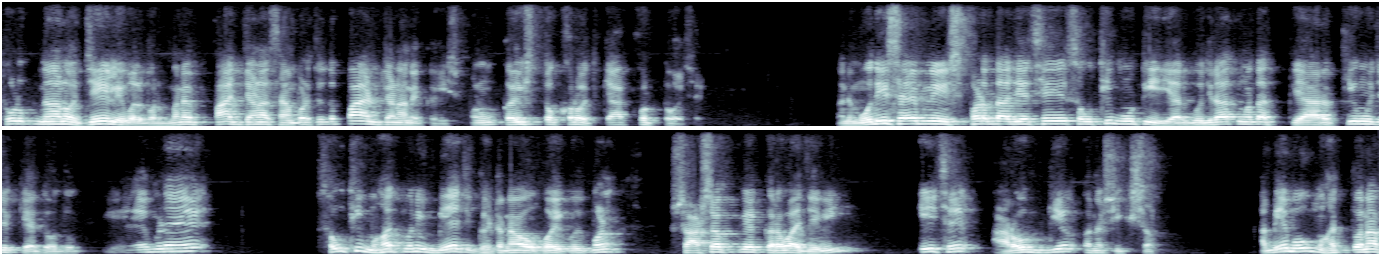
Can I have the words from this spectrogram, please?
થોડુંક નાનો જે લેવલ પર, મને પાંચ જણા સાંભળશે તો પાંચ જણાને કહીશ, પણ હું કહીશ તો ખરો જ કે આ ખોટો છે. અને મોદી સાહેબની નિષ્ફળતા જે છે એ સૌથી મોટી યાર ગુજરાતમાં હતા ત્યારથી હું જે કહેતો હતો એમણે સૌથી મહત્વની બે જ ઘટનાઓ હોય કોઈ પણ શાસક કે કરવા જેવી, એ છે આરોગ્ય અને શિક્ષણ. આ બે બહુ મહત્વના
